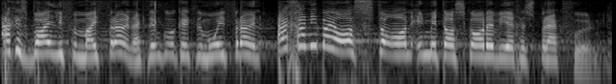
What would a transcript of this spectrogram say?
ek is baie lief vir my vrou en ek dink ook ek het 'n mooi vrou en ek gaan nie by haar staan en met haar skaduwee gesprek voer nie.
